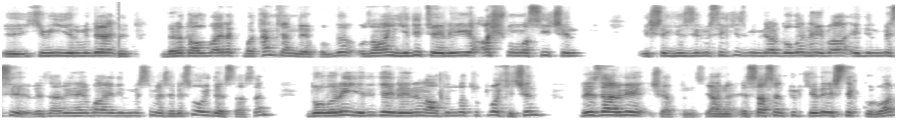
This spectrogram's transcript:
e, 2020'de Berat Albayrak bakanken de yapıldı. O zaman 7 TL'yi aşmaması için işte 128 milyar doların heba edilmesi, rezervin heba edilmesi meselesi oydu esasen. Doları 7 TL'nin altında tutmak için rezervi şey yaptınız. Yani esasen Türkiye'de esnek kur var.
